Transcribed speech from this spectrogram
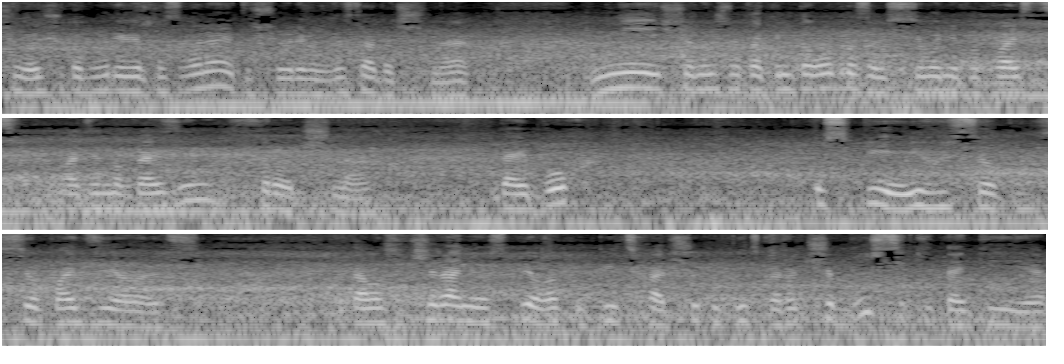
еще, еще как бы время позволяет, еще время достаточно. Мне еще нужно каким-то образом сегодня попасть в один магазин срочно. Дай бог, успею все, все поделать. Потому что вчера не успела купить, хочу купить, короче, бусики такие.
